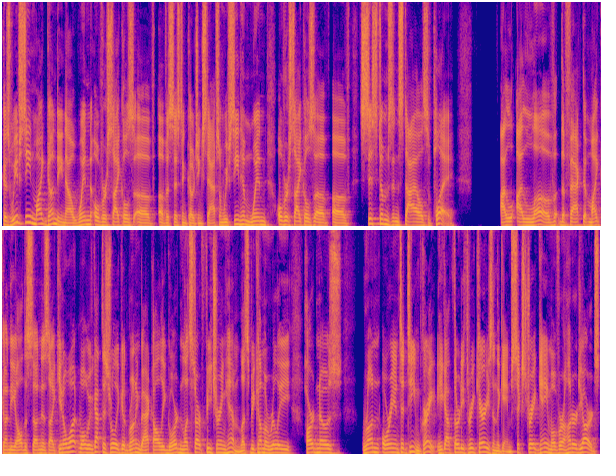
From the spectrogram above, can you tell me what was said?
because we've seen Mike Gundy now win over cycles of, of assistant coaching staffs, and we've seen him win over cycles of, of systems and styles of play. I, I love the fact that Mike Gundy all of a sudden is like, you know what? Well, we've got this really good running back, Ollie Gordon. Let's start featuring him. Let's become a really hard nosed run oriented team. Great. He got 33 carries in the game, six straight game over 100 yards.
